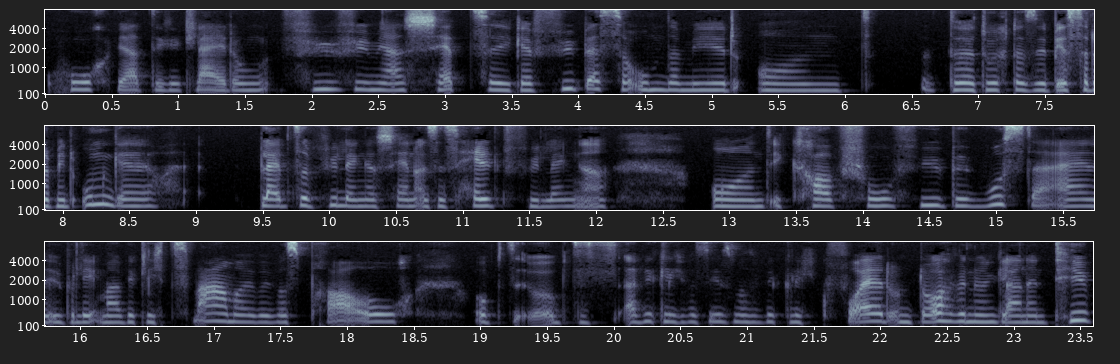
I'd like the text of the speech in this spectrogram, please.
hochwertige Kleidung viel, viel mehr schätze. Ich gehe viel besser um damit und dadurch, dass ich besser damit umgehe, bleibt es viel länger schön, also es hält viel länger. Und ich kaufe schon viel bewusster ein, überlege mal wirklich zweimal, ob ich was brauche, ob, ob das auch wirklich was ist, was wirklich gefällt. Und da habe ich nur einen kleinen Tipp.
